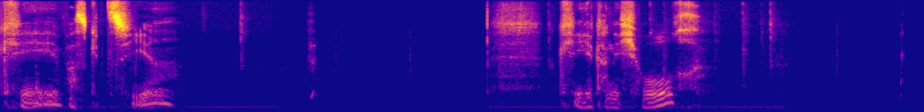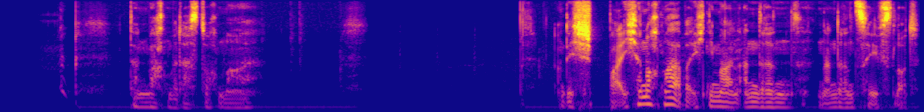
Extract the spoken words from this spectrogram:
Okay, was gibt's hier? Okay, hier kann ich hoch. Dann machen wir das doch mal. Und ich speichere nochmal, aber ich nehme mal einen anderen, einen anderen Safe-Slot.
